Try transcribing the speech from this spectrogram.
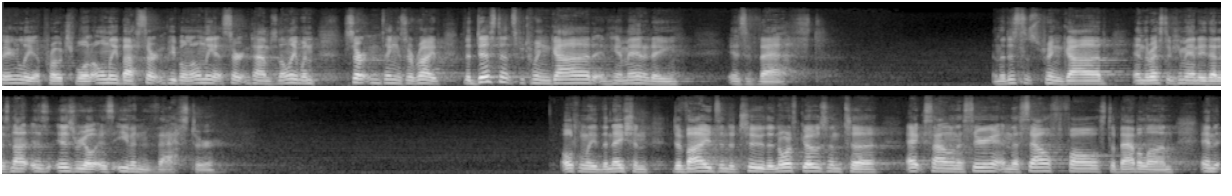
barely approachable and only by certain people and only at certain times and only when certain things are right. The distance between God and humanity is vast. And the distance between God and the rest of humanity that is not Israel is even vaster. Ultimately, the nation divides into two. The north goes into exile in Assyria, and the south falls to Babylon. And,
